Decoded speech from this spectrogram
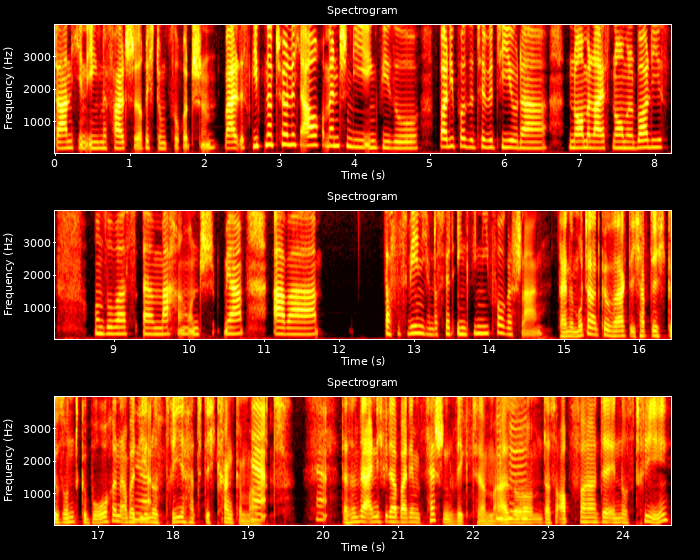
da nicht in irgendeine falsche Richtung zu rutschen. Weil es gibt natürlich auch Menschen, die irgendwie so Body Positivity oder Normalized Normal Bodies und sowas äh, machen und ja, aber das ist wenig und das wird irgendwie nie vorgeschlagen. Deine Mutter hat gesagt, ich habe dich gesund geboren, aber ja. die Industrie hat dich krank gemacht. Ja. Ja. Da sind wir eigentlich wieder bei dem Fashion Victim, also mhm. das Opfer der Industrie.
